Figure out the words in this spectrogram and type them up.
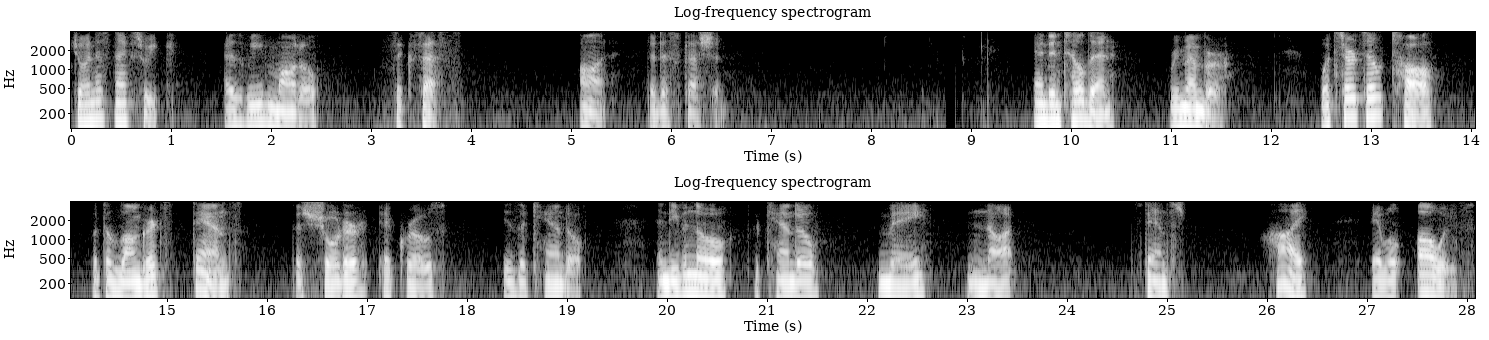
Join us next week as we model success on the discussion. And until then, remember what starts out tall, but the longer it stands, the shorter it grows, is a candle. And even though the candle may not stand high, it will always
